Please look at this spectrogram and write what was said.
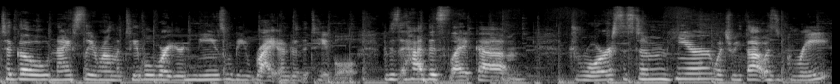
to go nicely around the table where your knees would be right under the table. Because it had this like um, drawer system here which we thought was great.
